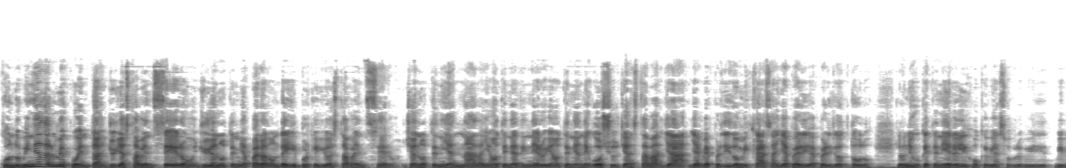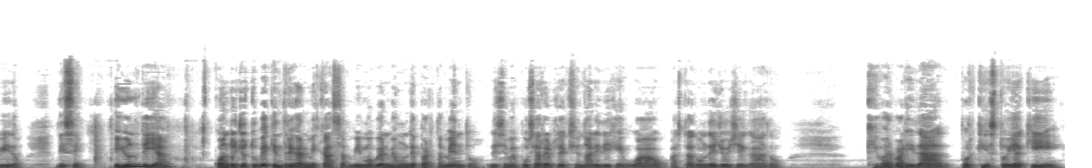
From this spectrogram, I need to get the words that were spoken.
Cuando vine a darme cuenta, yo ya estaba en cero, yo ya no tenía para dónde ir porque yo estaba en cero, ya no tenía nada, ya no tenía dinero, ya no tenía negocios, ya estaba, ya, ya había perdido mi casa, ya había perdido todo. Lo único que tenía era el hijo que había sobrevivido. Dice, y un día cuando yo tuve que entregar mi casa y moverme a un departamento, dice, me puse a reflexionar y dije, wow, ¿hasta dónde yo he llegado? ¡Qué barbaridad! ¿Por qué estoy aquí?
